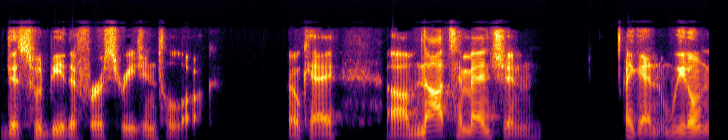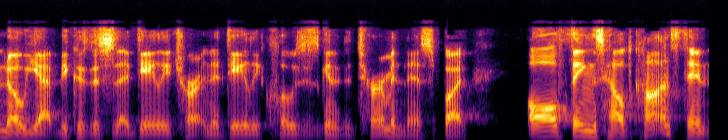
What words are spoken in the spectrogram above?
this would be the first region to look. Okay, um, not to mention, again, we don't know yet because this is a daily chart and the daily close is going to determine this. But all things held constant,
